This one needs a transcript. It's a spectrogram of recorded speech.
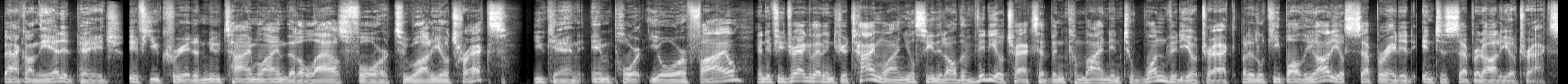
back on the edit page, if you create a new timeline that allows for two audio tracks, you can import your file. And if you drag that into your timeline, you'll see that all the video tracks have been combined into one video track, but it'll keep all the audio separated into separate audio tracks.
